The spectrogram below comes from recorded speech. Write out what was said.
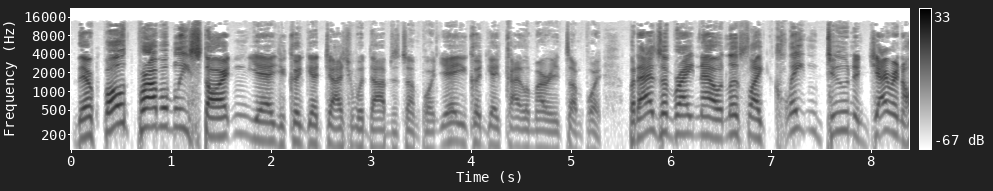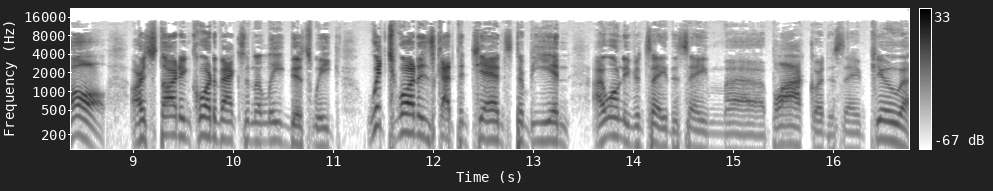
They're both probably starting. Yeah, you could get Joshua Dobbs at some point. Yeah, you could get Kyler Murray at some point. But as of right now, it looks like Clayton Tune and Jaren Hall are starting quarterbacks in the league this week. Which one has got the chance to be in? I won't even say the same uh, block or the same pew, uh,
